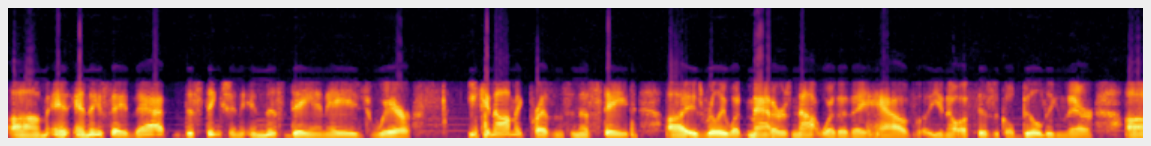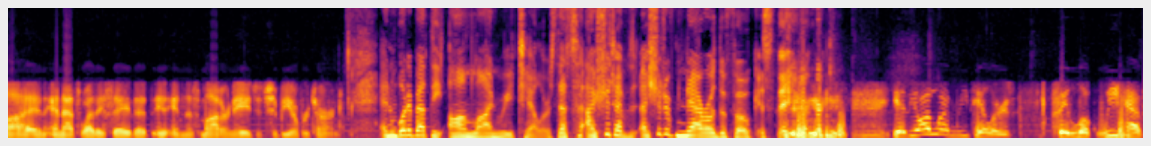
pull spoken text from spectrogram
Um, and, and they say that distinction in this day and age where economic presence in a state uh, is really what matters, not whether they have you know a physical building there, uh, and, and that's why they say that in this modern age it should be overturned. And what about the online retailers? That's I should have I should have narrowed the focus there. yeah, the online retailers say, look, we have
